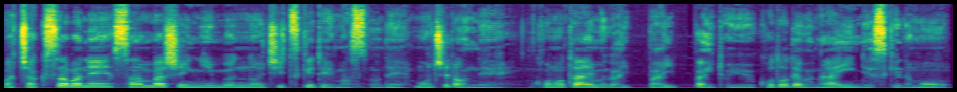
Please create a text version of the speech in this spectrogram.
まあ、着差はね、3馬身2分の1つけていますので、もちろんね、このタイムがいっぱいいっぱいということではないんですけども、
